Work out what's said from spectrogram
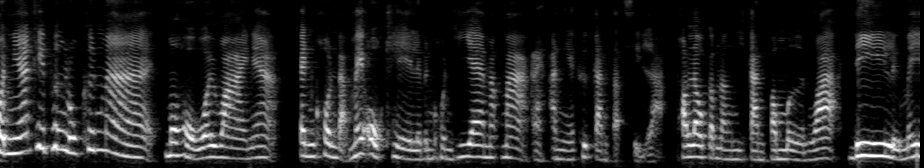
คนนี้ที่เพิ่งลุกขึ้นมาโมโหโวยวายเนี่ย เป็นคนแบบไม่โอเคเลยเป็นคนที่แย่มากๆอะอันนี้คือการตัดสินละ เพราะเรากำลังมีการประเมินว่าดีหรือไม่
